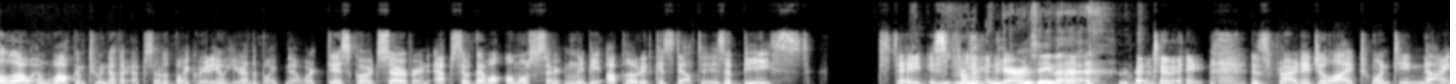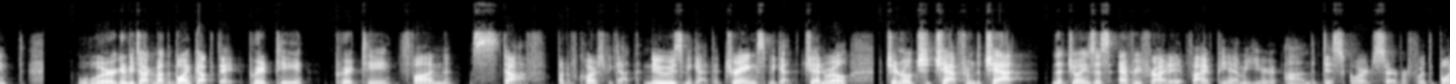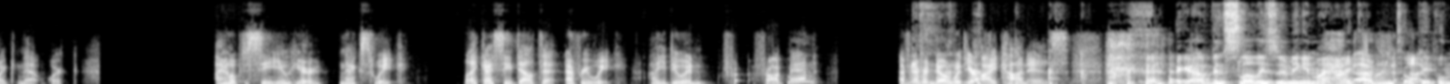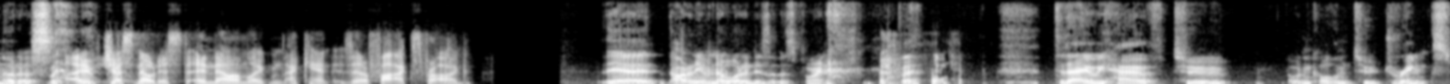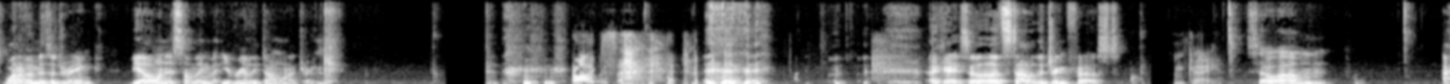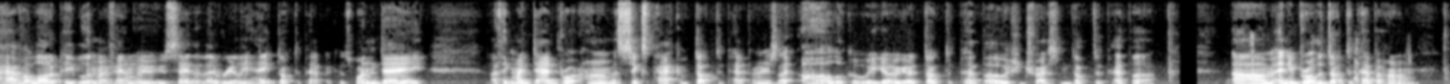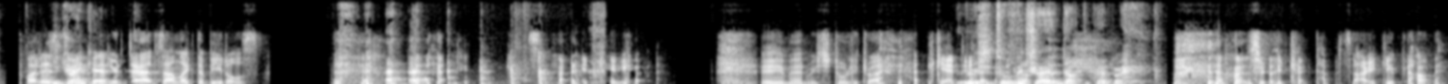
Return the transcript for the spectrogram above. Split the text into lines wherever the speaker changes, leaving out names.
Hello and welcome to another episode of the BOINC Radio here on the BOINC Network Discord server, an episode that will almost certainly be uploaded because Delta is a beast. Today is Friday.
You can guarantee that.
Today is Friday, July 29th. We're going to be talking about the BOINC update. Pretty, pretty fun stuff. But of course, we got the news, we got the drinks, we got the general general chit chat from the chat that joins us every Friday at 5 p.m. here on the Discord server for the BOINC Network. I hope to see you here next week, like I see Delta every week. How you doing, Fr- Frogman? I've never known what your icon is.
Okay, I've been slowly zooming in my icon
I've-
until
I've-
people notice.
I've just noticed, and now I'm like, "Mm, I can't. Is it a fox, frog?
yeah, I don't even know what it is at this point. but today we have two, I wouldn't call them two drinks. One of them is a drink, the other one is something that you really don't want to drink.
Frogs?
okay, so let's start with the drink first.
okay.
So, um, I have a lot of people in my family who say that they really hate Dr. Pepper because one day, I think my dad brought home a six pack of Dr. Pepper and he's like, "Oh, look what we got! We got Dr. Pepper. We should try some Dr. Pepper." Um, and he brought the Dr. Pepper home.
What is
He
your,
drank it.
Your dad sound like the Beatles. Sorry. hey man, we should totally try. I can't do
we
it.
should totally try the Dr. Pepper.
that was really good. though. Sorry, keep going.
